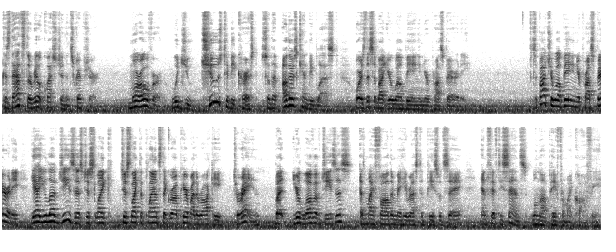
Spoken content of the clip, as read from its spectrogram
Because that's the real question in Scripture. Moreover, would you choose to be cursed so that others can be blessed? Or is this about your well being and your prosperity? If it's about your well being and your prosperity, yeah, you love Jesus just like just like the plants that grow up here by the rocky terrain. But your love of Jesus, as my father, may he rest in peace, would say, and 50 cents will not pay for my coffee.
